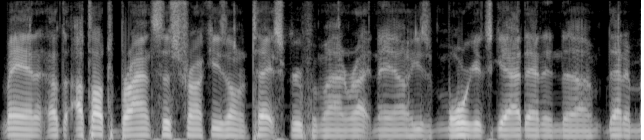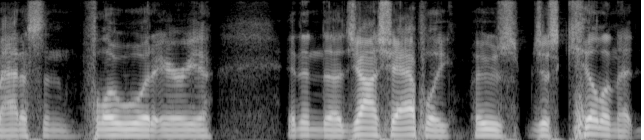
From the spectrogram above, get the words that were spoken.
man, I, I, talked to Brian Sistrunk. He's on a text group of mine right now. He's a mortgage guy down in uh, down in Madison, Flowood area. And then uh, John Shapley, who's just killing that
